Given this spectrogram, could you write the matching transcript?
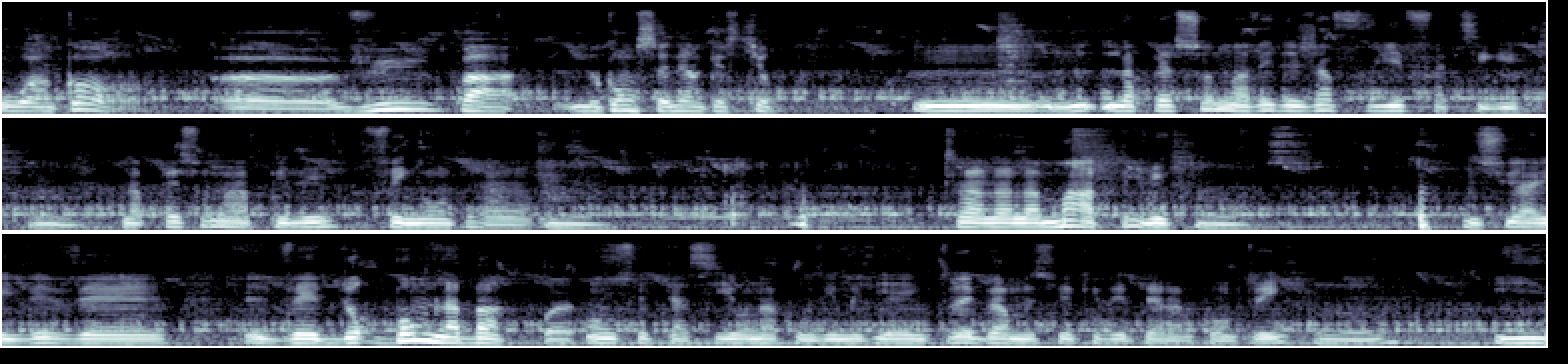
ou encore euh, vu par le concerné en question Hum, La personne m'avait déjà fouillé fatigué. Hmm. La personne a appelé Fengonta. Hmm. Tralala m'a appelé. Hmm. Je suis arrivé vers, vers là-bas. Ouais. On s'est assis, on a causé. Il me dit, il y a un très grand monsieur qui veut te rencontrer. Hmm. Il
